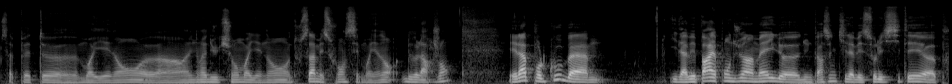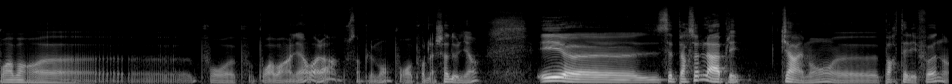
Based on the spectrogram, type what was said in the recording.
Ça peut être moyennant une réduction, moyennant tout ça, mais souvent c'est moyennant de l'argent. Et là, pour le coup, bah, il n'avait pas répondu à un mail d'une personne qui l'avait sollicité pour avoir, pour, pour, avoir un lien, voilà, tout simplement, pour, pour de l'achat de liens. Et cette personne l'a appelé carrément euh, par téléphone.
